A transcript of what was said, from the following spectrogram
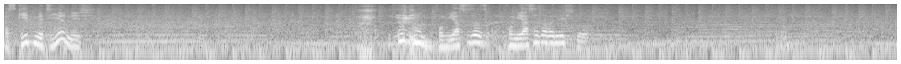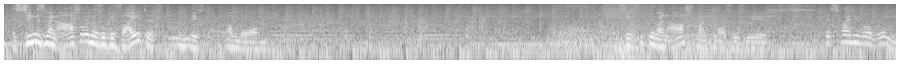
Das geht mit dir nicht. Von mir hast du das, von mir hast du das aber nicht so. Deswegen ist mein Arsch immer so geweitet am Morgen. Deswegen tut mir mein Arsch manchmal auch so weh. Jetzt weiß ich warum.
